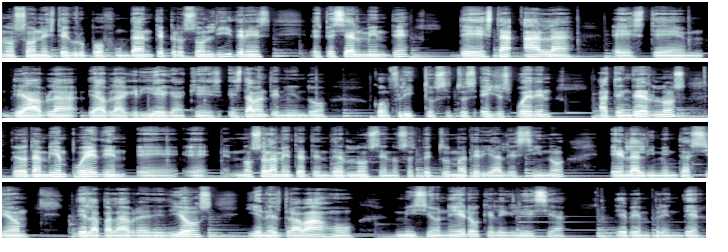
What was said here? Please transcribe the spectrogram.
no son este grupo fundante, pero son líderes especialmente de esta ala este, de, habla, de habla griega que estaban teniendo conflictos. Entonces ellos pueden atenderlos, pero también pueden eh, eh, no solamente atenderlos en los aspectos materiales, sino en la alimentación de la palabra de Dios y en el trabajo misionero que la iglesia debe emprender.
